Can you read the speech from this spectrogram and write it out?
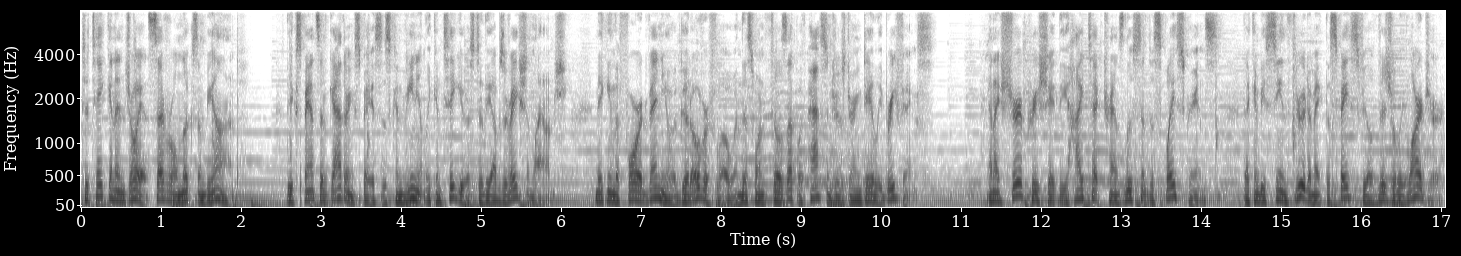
to take and enjoy at several nooks and beyond. The expansive gathering space is conveniently contiguous to the observation lounge, making the forward venue a good overflow when this one fills up with passengers during daily briefings. And I sure appreciate the high-tech translucent display screens that can be seen through to make the space feel visually larger,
